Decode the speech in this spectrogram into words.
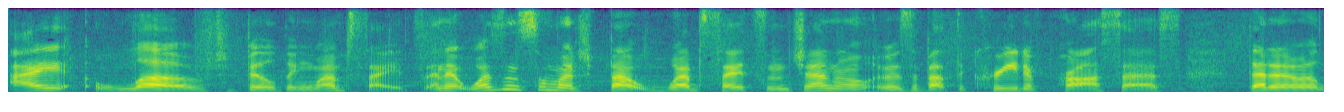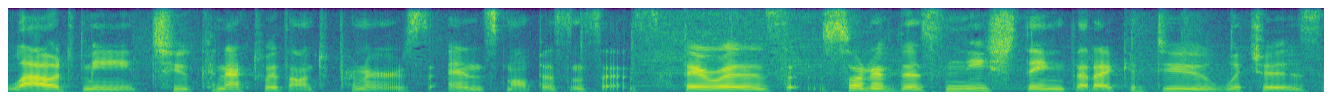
I loved building websites. And it wasn't so much about websites in general, it was about the creative process that it allowed me to connect with entrepreneurs and small businesses. There was sort of this niche thing that I could do, which is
